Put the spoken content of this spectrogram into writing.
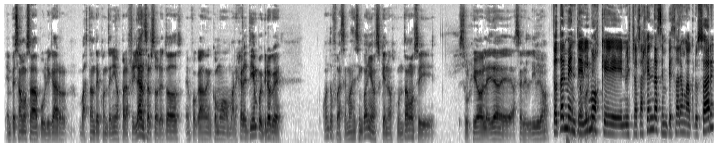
empezamos a publicar bastantes contenidos para freelancers, sobre todo, enfocado en cómo manejar el tiempo. Y creo que, ¿cuánto fue? Hace más de cinco años que nos juntamos y surgió la idea de hacer el libro. Totalmente, vimos aquí. que nuestras agendas empezaron a cruzar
